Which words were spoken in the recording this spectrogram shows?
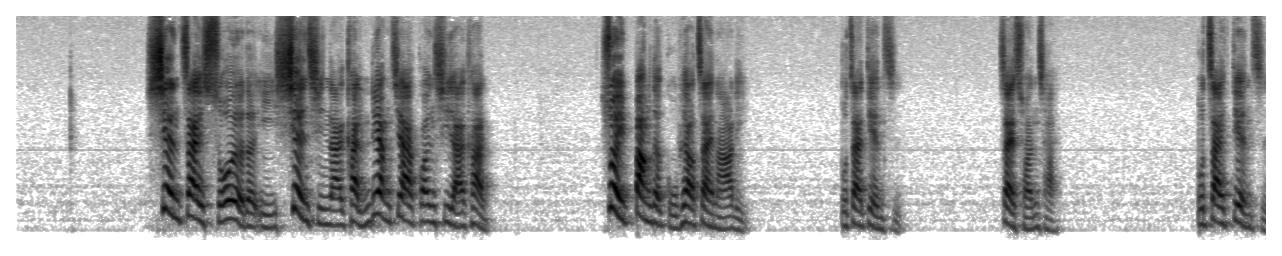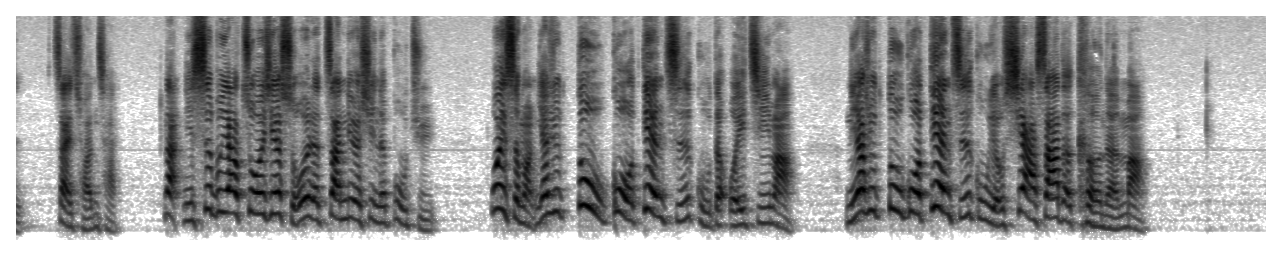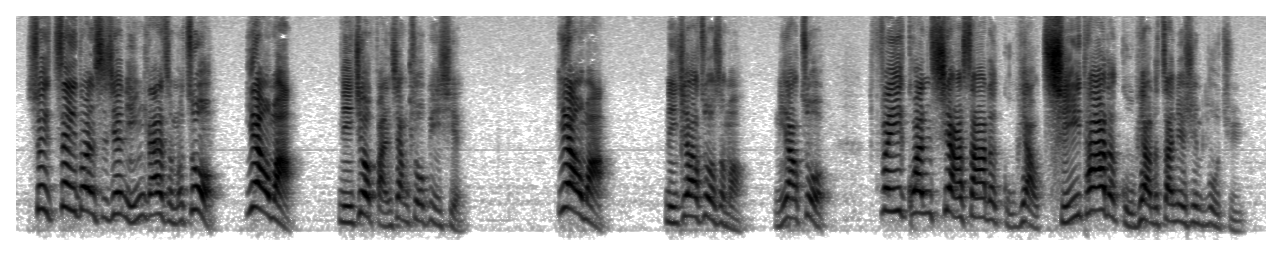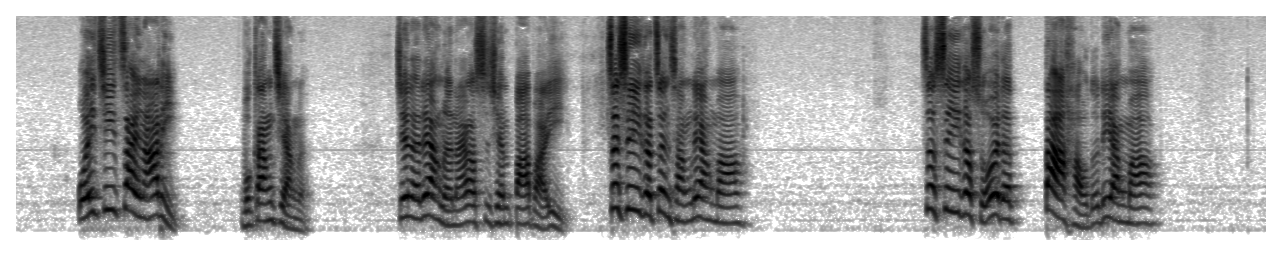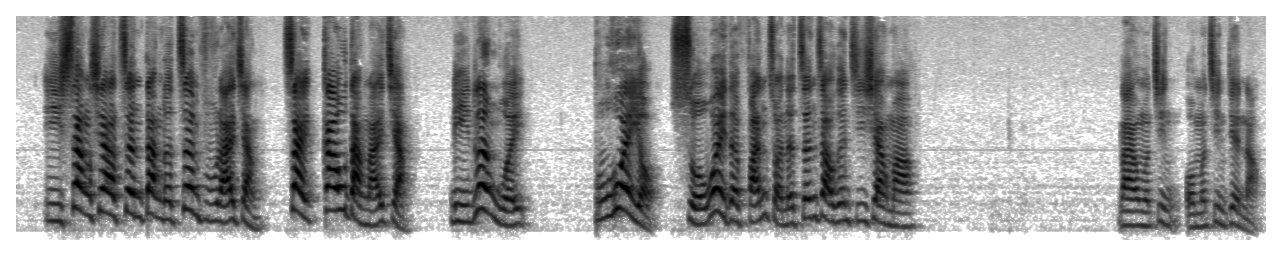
现在所有的以现行来看，量价关系来看，最棒的股票在哪里？不在电子，在船产；不在电子，在船产。那你是不是要做一些所谓的战略性的布局？为什么你要去度过电子股的危机嘛？你要去度过电子股有下杀的可能嘛？所以这一段时间你应该怎么做？要么你就反向做避险，要么你就要做什么？你要做非关下杀的股票，其他的股票的战略性布局。危机在哪里？我刚讲了，今天的量能来到四千八百亿，这是一个正常量吗？这是一个所谓的大好的量吗？以上下震荡的振幅来讲，在高档来讲，你认为不会有所谓的反转的征兆跟迹象吗？来，我们进我们进电脑，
